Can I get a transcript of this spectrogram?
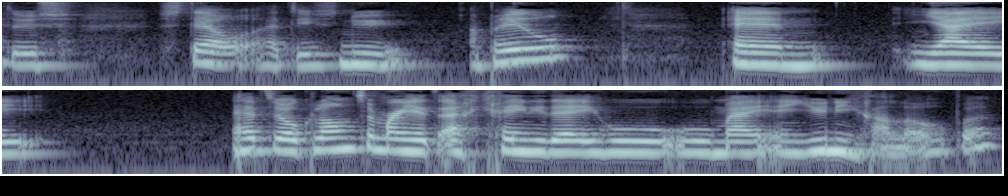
Dus stel het is nu april en jij hebt wel klanten, maar je hebt eigenlijk geen idee hoe, hoe mei en juni gaan lopen.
